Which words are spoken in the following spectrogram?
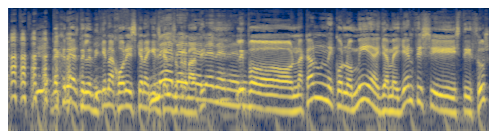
δεν χρειάζεται δηλαδή και να χωρίσεις και να γίνει Ναι, κάτι στο ναι, ναι, κρεβάτι. ναι, ναι, ναι. Λοιπόν, να κάνουν οικονομία για μεγένθηση στήθους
